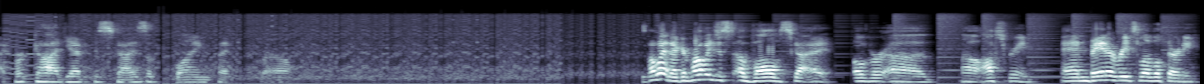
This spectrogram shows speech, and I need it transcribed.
I forgot, yeah, because Sky's a flying as well. Oh wait, I could probably just evolve Sky over, uh, uh off screen. And Beta reached level 30.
